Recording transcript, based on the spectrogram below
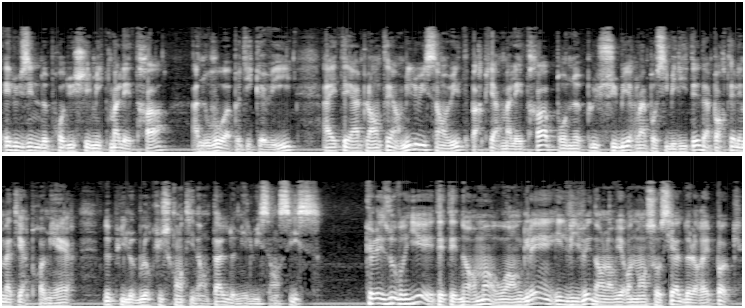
et l'usine de produits chimiques Malétra, à nouveau à Petit-Queville, a été implantée en 1808 par Pierre Malétra pour ne plus subir l'impossibilité d'importer les matières premières depuis le blocus continental de 1806. Que les ouvriers aient été normands ou anglais, ils vivaient dans l'environnement social de leur époque,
